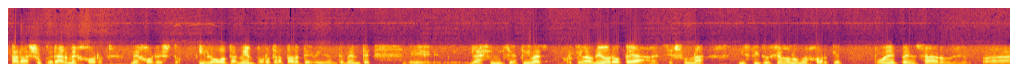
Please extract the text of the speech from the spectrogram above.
para superar mejor, mejor esto. Y luego también, por otra parte, evidentemente, eh, las iniciativas, porque la Unión Europea es una institución a lo mejor que puede pensar eh, para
